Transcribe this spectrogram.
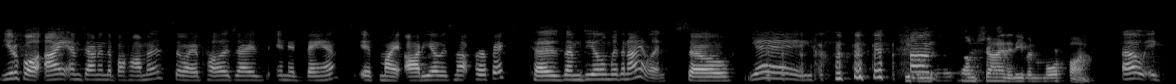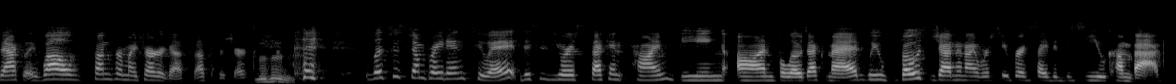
Beautiful. I am down in the Bahamas, so I apologize in advance if my audio is not perfect because I'm dealing with an island. So, yay. Um, sunshine and even more fun. oh, exactly. Well, fun for my charter guests, that's for sure. Mhm. let's just jump right into it. This is your second time being on Below Deck Med. We both, Jen and I, were super excited to see you come back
